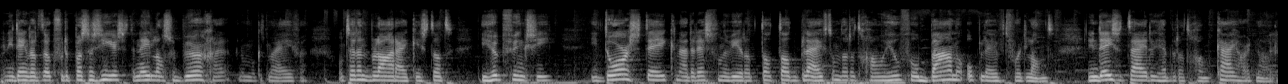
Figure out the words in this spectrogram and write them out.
En ik denk dat het ook voor de passagiers, de Nederlandse burger, noem ik het maar even, ontzettend belangrijk is dat die hubfunctie die doorsteek naar de rest van de wereld, dat dat blijft. Omdat het gewoon heel veel banen oplevert voor het land. In deze tijden hebben we dat gewoon keihard nodig.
